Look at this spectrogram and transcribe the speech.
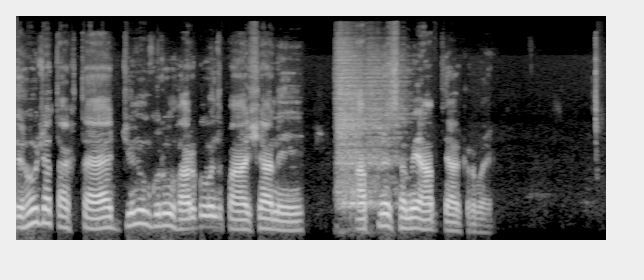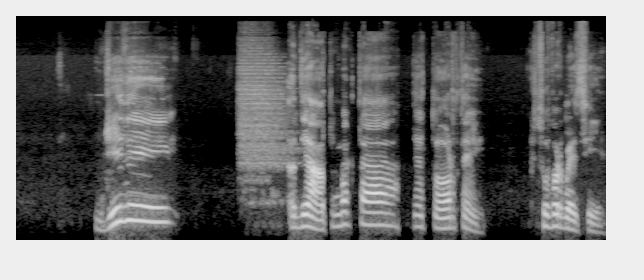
ਇਹੋ ਜਿਹਾ ਤਖਤ ਹੈ ਜਿਹਨੂੰ ਗੁਰੂ ਹਰਗੋਬਿੰਦ ਪਾਤਸ਼ਾਹ ਨੇ ਆਪਣੇ ਸਮੇਂ ਆਪ ਤਿਆਰ ਕਰਵਾਇਆ। ਜਿਹਦੀ ਅਧਿਆਤਮਕਤਾ ਦੇ ਤੌਰ ਤੇ ਸੁਪਰਮੇਸੀ ਹੈ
